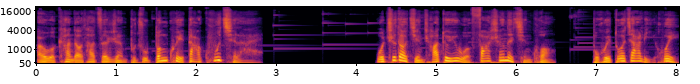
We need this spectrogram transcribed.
而我看到他，则忍不住崩溃大哭起来。我知道警察对于我发生的情况不会多加理会，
